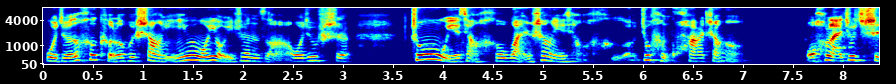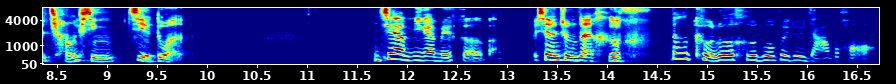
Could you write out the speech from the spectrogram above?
我觉得喝可乐会上瘾，因为我有一阵子啊，我就是中午也想喝，晚上也想喝，就很夸张。我后来就是强行戒断。你现在应该没喝了吧？现在正在喝。但是可乐喝多会对牙不好。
